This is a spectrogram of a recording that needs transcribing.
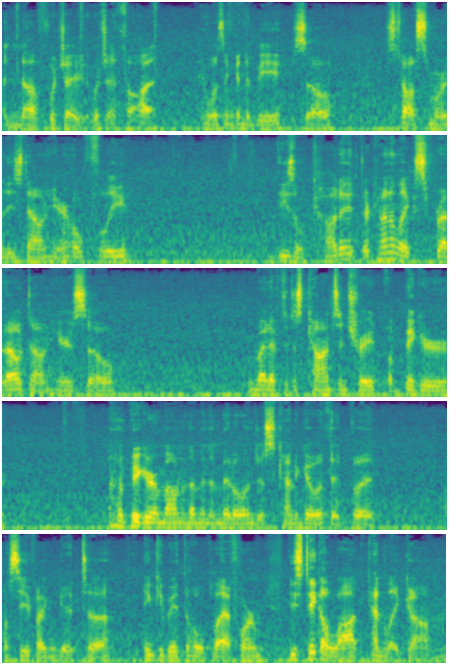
enough, which I which I thought it wasn't gonna be. So let's toss some more of these down here. Hopefully these will cut it. They're kind of like spread out down here, so we might have to just concentrate a bigger a bigger amount of them in the middle and just kind of go with it. But I'll see if I can get to incubate the whole platform. These take a lot, kind of like um,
